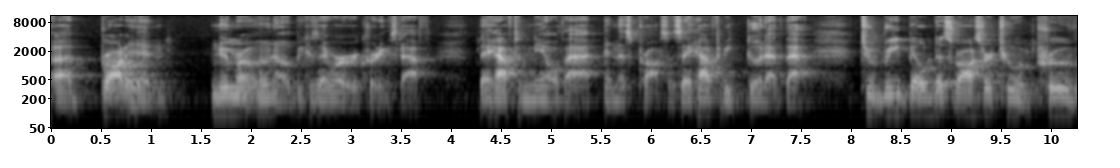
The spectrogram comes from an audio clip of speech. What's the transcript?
uh, brought in numero uno because they were a recruiting staff. They have to nail that in this process. They have to be good at that to rebuild this roster to improve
